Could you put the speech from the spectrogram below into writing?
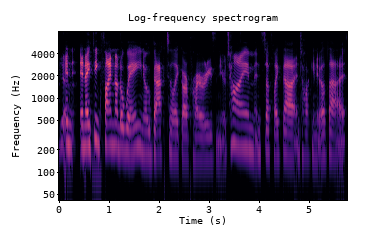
Yeah, and and I think find out a way, you know, back to like our priorities in your time and stuff like that, and talking about that.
